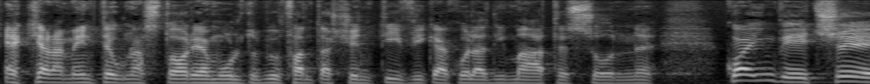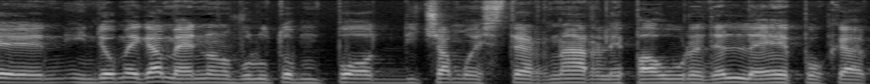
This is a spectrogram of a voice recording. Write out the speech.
è chiaramente una storia molto più fantascientifica quella di Matheson. Qua invece in The Omega Man hanno voluto un po' diciamo esternare le paure dell'epoca.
